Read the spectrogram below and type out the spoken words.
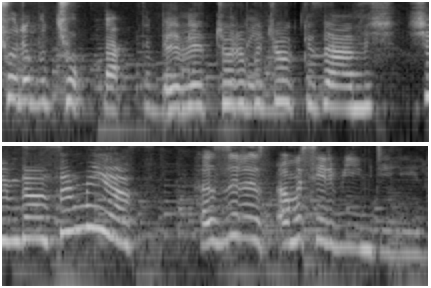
Çorabı çok tatlı. benim Evet, çorabı bebeğim. çok güzelmiş. Şimdi hazır mıyız? Hazırız ama seni bir inceleyelim.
